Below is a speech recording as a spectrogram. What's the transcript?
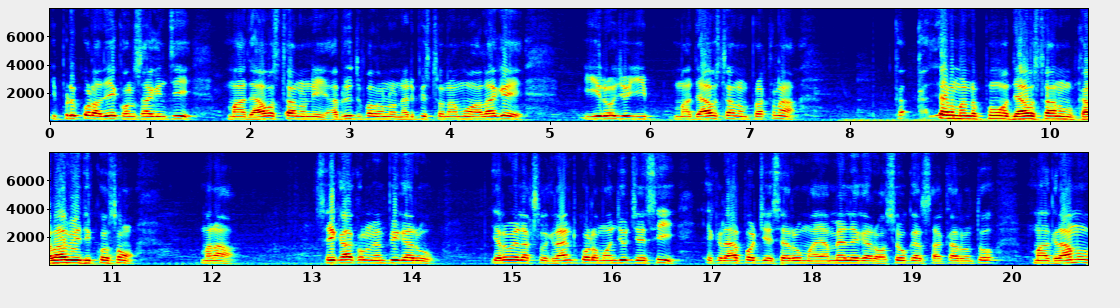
ఇప్పుడు కూడా అదే కొనసాగించి మా దేవస్థానాన్ని అభివృద్ధి పదంలో నడిపిస్తున్నాము. అలాగే ఈరోజు ఈ మా దేవస్థానం ప్రక్కన క- కళ్యాణ మండపం దేవస్థానం కళావేది కోసం మన శ్రీకాకుళం ఎంపీ గారు ఇరవై లక్షల గ్రాంట్ కూడా మంజూరు చేసి ఇక్కడ ఏర్పాటు చేశారు. మా ఎమ్మెల్యే గారు అశోక్ గారి సహకారంతో మా గ్రామం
